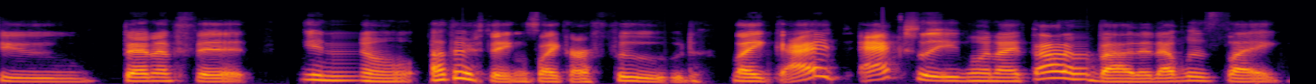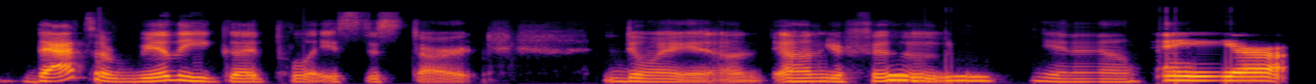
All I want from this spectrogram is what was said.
to benefit you know other things like our food like i actually when i thought about it i was like that's a really good place to start doing it on, on your food mm-hmm. you know and your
